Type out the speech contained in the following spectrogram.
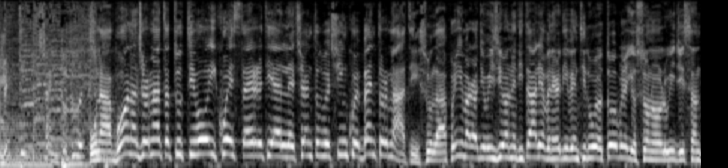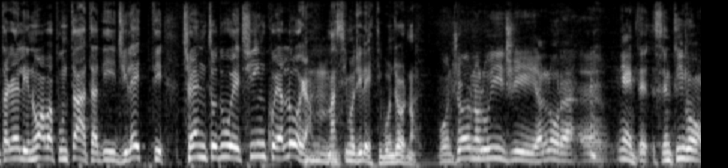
Giletti 102. Una buona giornata a tutti voi, questa è RTL 1025, bentornati sulla prima radiovisione d'Italia venerdì 22 ottobre, io sono Luigi Santarelli, nuova puntata di Giletti 1025. Allora, mm. Massimo Giletti, buongiorno. Buongiorno Luigi, allora eh, niente, sentivo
